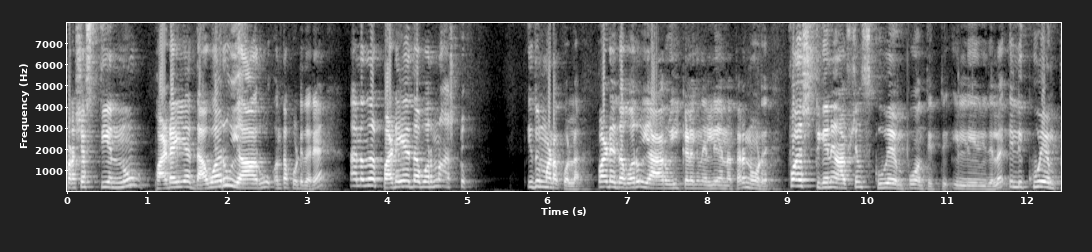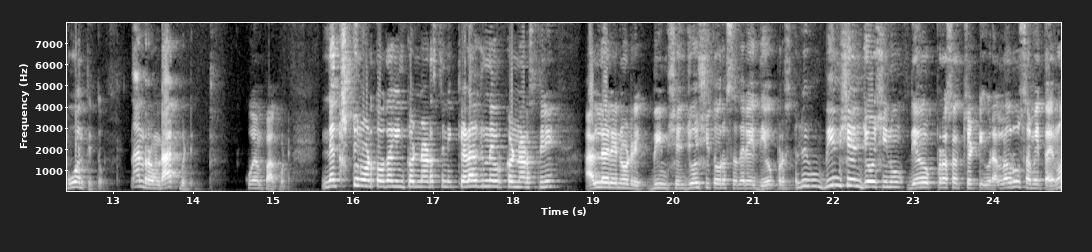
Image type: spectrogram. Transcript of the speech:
ಪ್ರಶಸ್ತಿಯನ್ನು ಪಡೆಯದವರು ಯಾರು ಅಂತ ಕೊಟ್ಟಿದ್ದಾರೆ. ನಾನು ಅಂದರೆ ಪಡೆಯದವರನ್ನು ಅಷ್ಟು ಇದನ್ನು ಮಾಡೋಕ್ಕಲ್ಲ. ಪಡೆದವರು ಯಾರು ಈ ಕೆಳಗಿನಲ್ಲಿ ಅನ್ನೋ ಥರ ನೋಡಿದೆ. ಫಸ್ಟ್ಗೆ ಆಪ್ಷನ್ಸ್ ಕುವೆಂಪು ಅಂತಿತ್ತು. ಇಲ್ಲಿ ಇದೆಲ್ಲ, ಇಲ್ಲಿ ಕುವೆಂಪು ಅಂತಿತ್ತು. ನಾನು ರೌಂಡ್ ಹಾಕ್ಬಿಟ್ಟು. ಕುವೆಂಪು ಹಾಕ್ಬಿಟ್ಟೆ. ನೆಕ್ಸ್ಟ್ ನೋಡ್ತಾ ಹೋದಾಗ ಹಿಂಗೆ ಕಣ್ಣು ಆಡಿಸ್ತೀನಿ ಇವ್ರು ಕಣ್ಣು ಆಡಿಸ್ತೀನಿ. ಅಲ್ಲಲ್ಲಿ ನೋಡ್ರಿ, ಭೀಮ್ಸೇನ್ ಜೋಶಿ ತೋರಿಸಿದರೆ ದೇವಪ್ರಸಾದ್ ಅಲ್ಲಿ ಭೀಮ್ಸೇನ್ ಜೋಶಿನು ದೇವಪ್ರಸಾದ್ ಶೆಟ್ಟಿ ಇವರೆಲ್ಲರೂ ಸಮೇತ ಏನು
